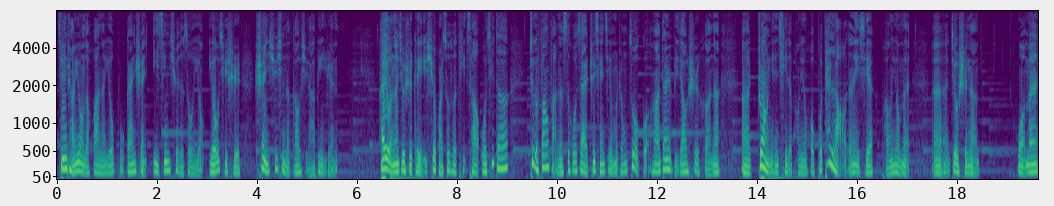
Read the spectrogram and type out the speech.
经常用的话呢，有补肝肾、益精血的作用，尤其是肾虚性的高血压病人。还有呢，就是给血管做做体操。我记得这个方法呢，似乎在之前节目中做过哈，但是比较适合呢，呃，壮年期的朋友或不太老的那些朋友们。嗯，就是呢，我们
